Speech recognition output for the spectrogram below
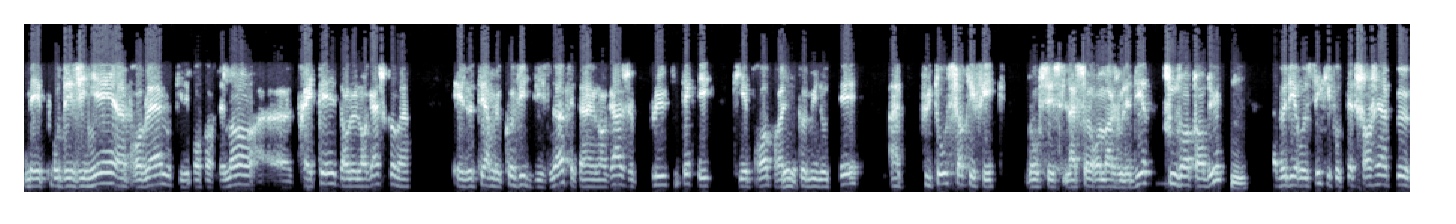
Mais pour désigner un problème qui n'est pas forcément euh, traité dans le langage commun. Et le terme Covid-19 est un langage plus technique, qui est propre à une communauté plutôt scientifique. Donc c'est la seule remarque que je voulais dire. Sous-entendu, mm. ça veut dire aussi qu'il faut peut-être changer un peu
